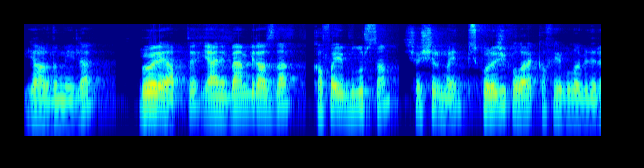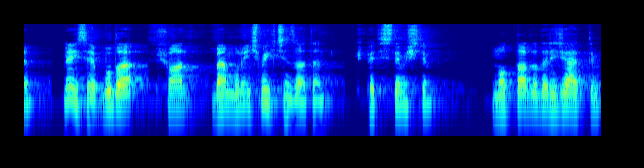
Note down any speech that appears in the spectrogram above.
yardımıyla böyle yaptı. Yani ben birazdan kafayı bulursam şaşırmayın. Psikolojik olarak kafayı bulabilirim. Neyse bu da şu an ben bunu içmek için zaten pipet istemiştim. Notlarda da rica ettim.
